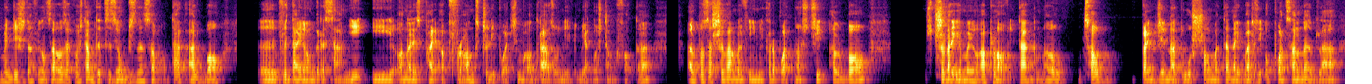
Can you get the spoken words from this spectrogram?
będzie się to wiązało z jakąś tam decyzją biznesową, tak? Albo wydają grę sami i ona jest pay upfront, czyli płacimy od razu, nie wiem, jakąś tam kwotę, albo zaszywamy w niej mikropłatności, albo sprzedajemy ją Apple'owi, tak? No, co będzie na dłuższą metę najbardziej opłacalne dla,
